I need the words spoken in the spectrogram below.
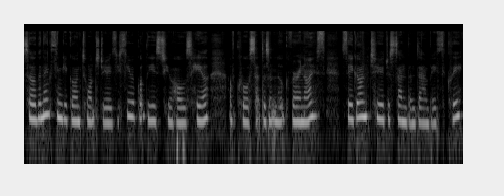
So the next thing you're going to want to do is you see we've got these two holes here. Of course that doesn't look very nice. So you're going to just sand them down basically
